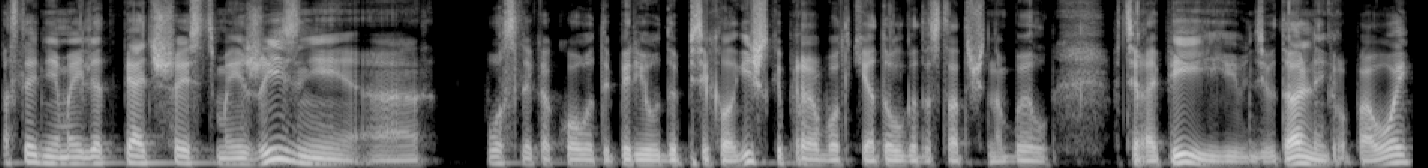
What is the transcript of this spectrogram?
последние мои лет 5-6 моей жизни, э, после какого-то периода психологической проработки, я долго достаточно был в терапии, индивидуальной, групповой,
